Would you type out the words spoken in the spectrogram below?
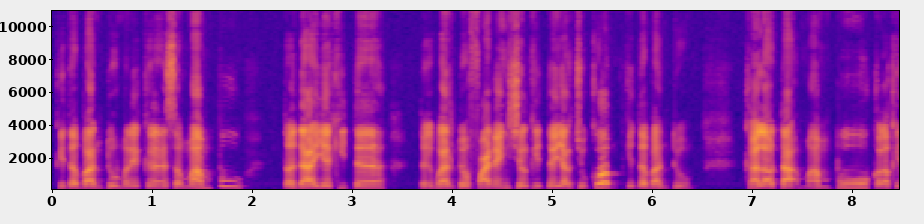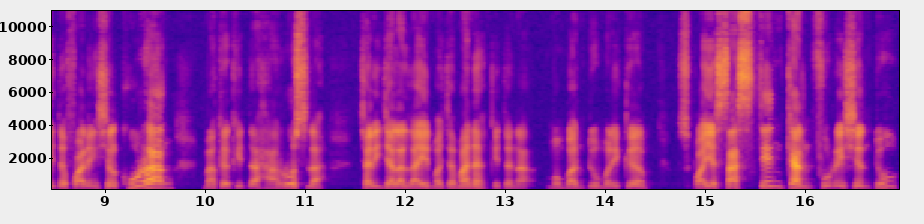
Kita bantu mereka semampu daya kita, terbantu financial kita yang cukup, kita bantu. Kalau tak mampu, kalau kita financial kurang, maka kita haruslah cari jalan lain macam mana kita nak membantu mereka supaya sustainkan food ration tu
